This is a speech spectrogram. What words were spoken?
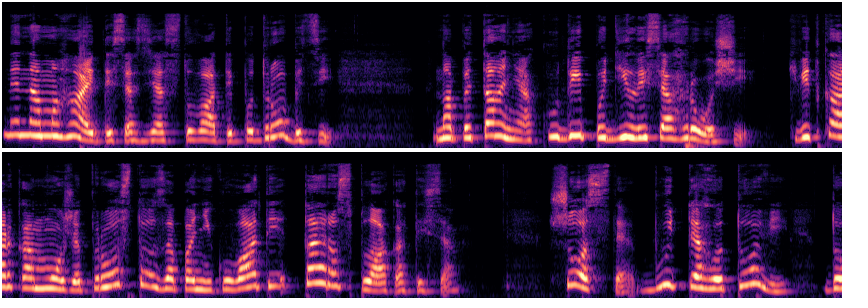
не намагайтеся з'ясувати подробиці на питання, куди поділися гроші. Квіткарка може просто запанікувати та розплакатися. Шосте. Будьте готові до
